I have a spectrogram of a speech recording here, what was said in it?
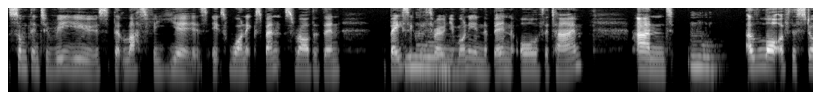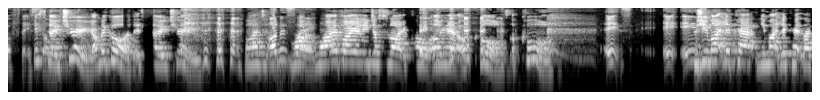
something to reuse that lasts for years, it's one expense rather than basically throwing Mm. your money in the bin all of the time. And Mm. a lot of the stuff that is It's sold so true. Oh my god, it's so true. Why did, Honestly. why, why have I only just like thought? Oh yeah, of course, of course. it's it Because you might look at you might look at like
